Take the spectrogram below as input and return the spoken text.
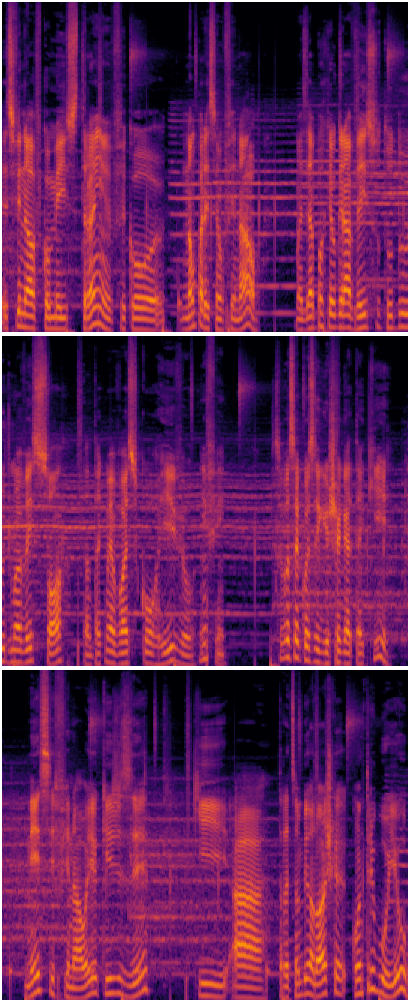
esse final ficou meio estranho, ficou. não parecia um final, mas é porque eu gravei isso tudo de uma vez só, tanto é que minha voz ficou horrível, enfim. Se você conseguiu chegar até aqui, nesse final aí eu quis dizer que a tradição biológica contribuiu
